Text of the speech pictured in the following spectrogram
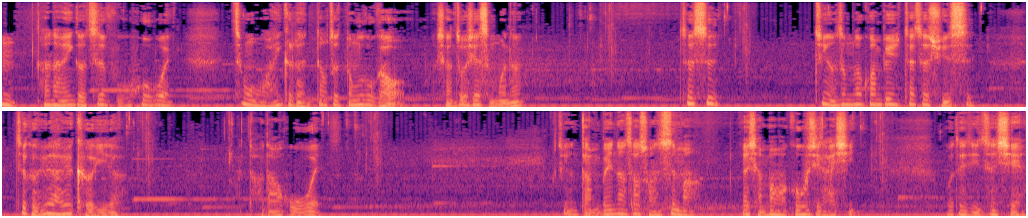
哼，他拿一个制服护卫，这么晚一个人到这东路口，想做些什么呢？这是，竟有这么多官兵在这巡视，这可越来越可疑了。他当护卫，竟然敢背那艘船是吗？要想办法过去才行。我得谨慎些，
